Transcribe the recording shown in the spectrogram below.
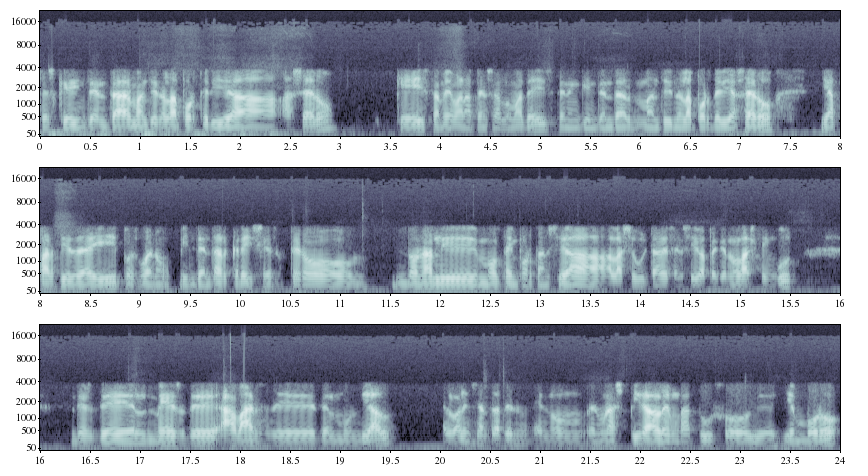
Tens que intentar mantenir la porteria a zero, que ells també van a pensar el mateix, tenen que intentar mantenir la porteria a zero i a partir d'ahir, pues, bueno, intentar créixer, però donar-li molta importància a la seguretat defensiva perquè no l'has tingut. Des del mes de, abans de, del Mundial, el València ha entrat en, en, un, en una espiral en Gattuso i, i en Boró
